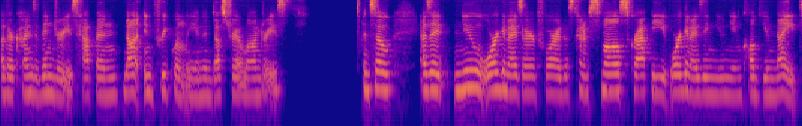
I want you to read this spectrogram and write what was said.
other kinds of injuries happen not infrequently in industrial laundries. And so as a new organizer for this kind of small, scrappy organizing union called Unite,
